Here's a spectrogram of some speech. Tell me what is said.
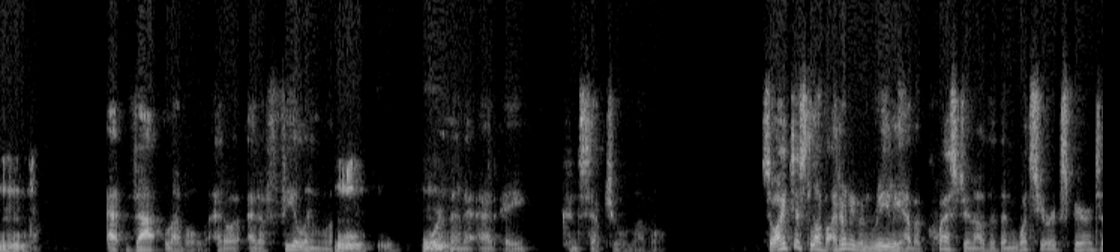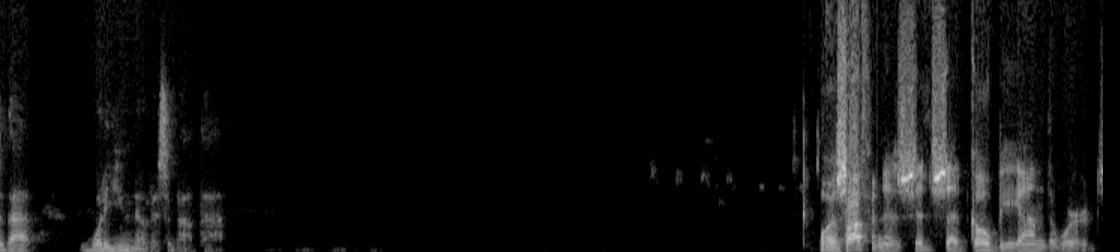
mm. at that level, at a, at a feeling level, mm. more mm. than at a conceptual level. So I just love, I don't even really have a question other than what's your experience of that? What do you notice about that? Well, as often as Syd said, go beyond the words.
